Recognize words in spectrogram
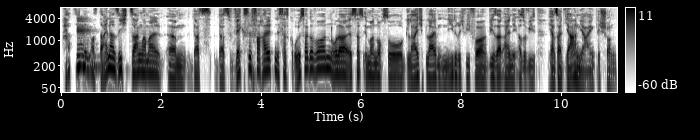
Hat sich mhm. denn aus deiner Sicht, sagen wir mal, ähm, das, das Wechselverhalten, ist das größer geworden oder ist das immer noch so gleichbleibend niedrig wie vor, wie seit einigen, also wie, ja, seit Jahren ja eigentlich schon?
